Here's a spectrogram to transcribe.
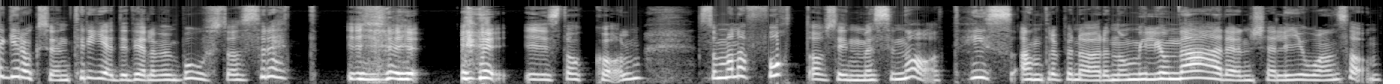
äger också en tredjedel av en bostadsrätt i, i Stockholm som han har fått av sin mecenat, hissentreprenören och miljonären Kjell Johansson.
